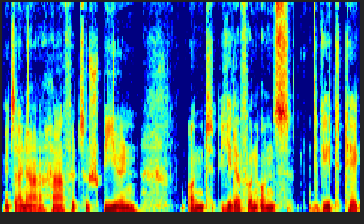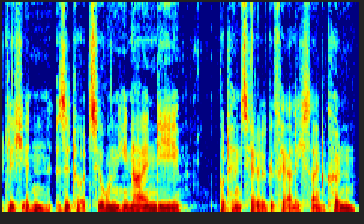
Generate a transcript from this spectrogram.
mit seiner Harfe zu spielen. Und jeder von uns geht täglich in Situationen hinein, die potenziell gefährlich sein können.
